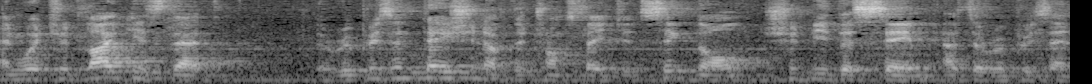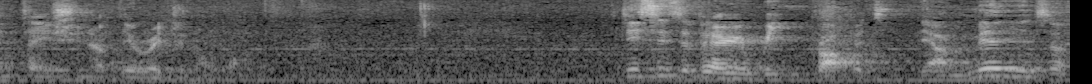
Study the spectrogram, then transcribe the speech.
and what you'd like is that representation of the translated signal should be the same as the representation of the original one. This is a very weak property. There are millions of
